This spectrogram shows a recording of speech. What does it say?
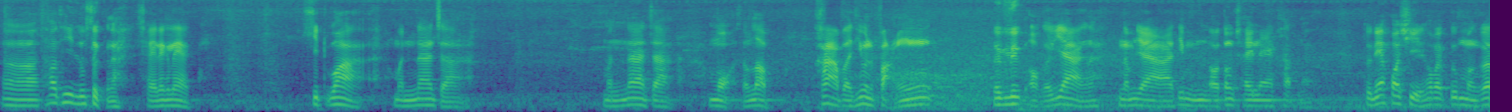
เอ่อ เท่าที่รู้สึกนะ ใช้แรกๆ คิดว่ามันน่าจะ มันน่าจะเหมาะสำหรับคราบอะไรที่มันฝังลึกๆออกยากๆนะ น้ำยาที่มันเราต้องใช้แรงขัดนะ ตัวเนี้ยพอฉีดเข้าไปปุ๊บมันก็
